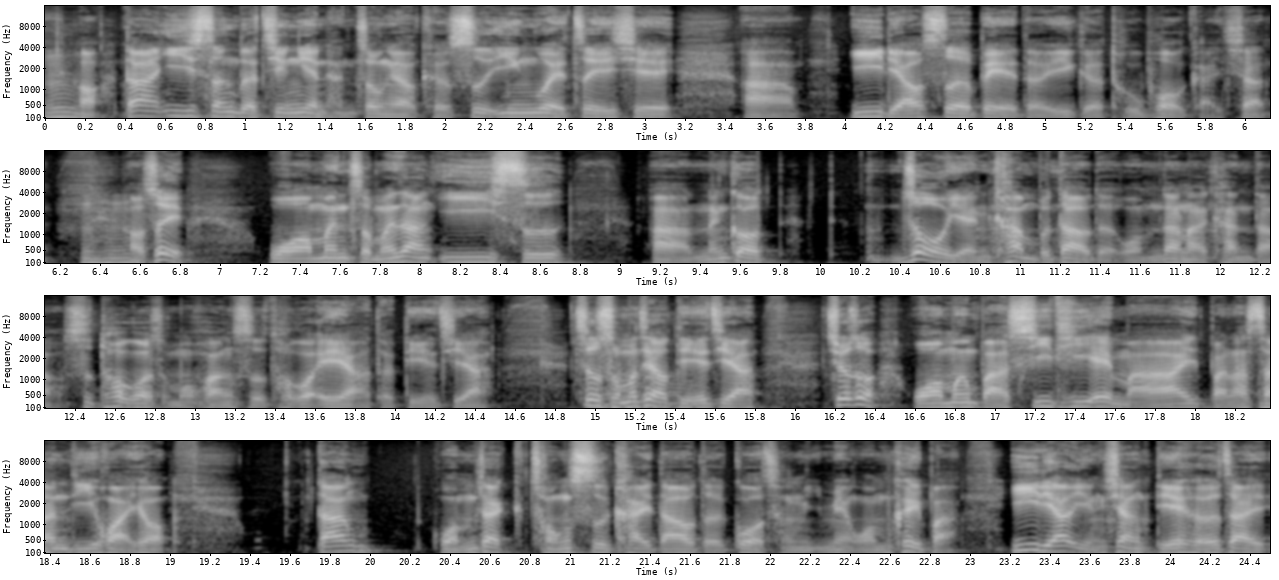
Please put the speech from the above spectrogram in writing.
嗯。好，当然医生的经验很重要，可是因为这一些啊医疗设备的一个突破改善，好，所以我们怎么让医师啊能够？肉眼看不到的，我们让他看到，是透过什么方式？透过 AR 的叠加。就什么叫叠加？就是说，我们把 CT、MRI 把它三 D 化以后，当我们在从事开刀的过程里面，我们可以把医疗影像叠合在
